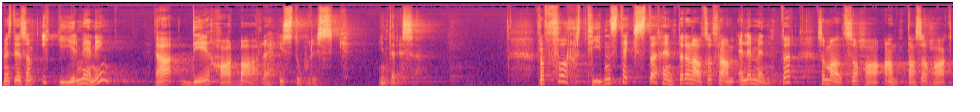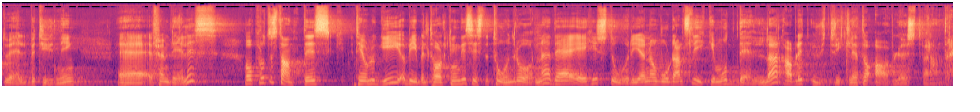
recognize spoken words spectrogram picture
Mens det som ikke gir mening, ja, det har bare historisk interesse. Fra fortidens tekster henter en altså fram elementer som altså har, antas å ha aktuell betydning eh, fremdeles. Og protestantisk teologi og bibeltolkning de siste 200 årene det er historien om hvordan slike modeller har blitt utviklet og avløst hverandre.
